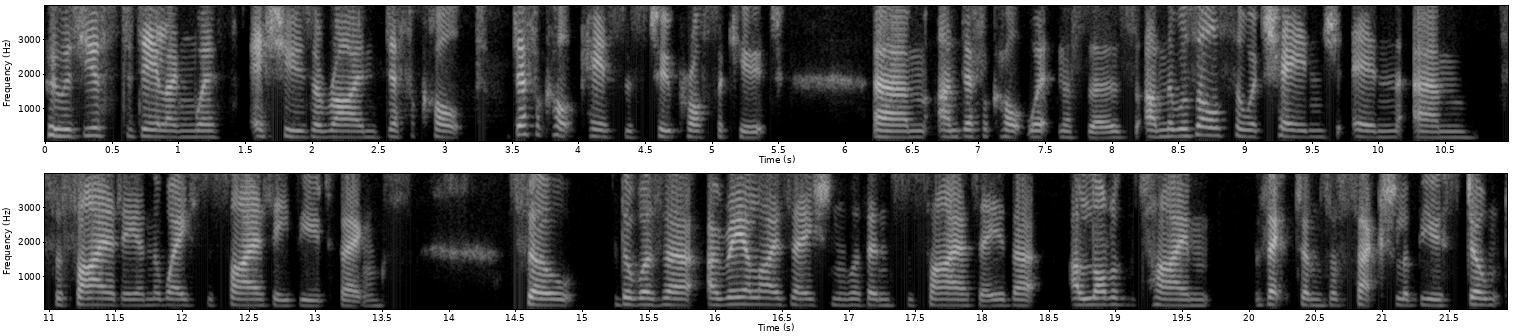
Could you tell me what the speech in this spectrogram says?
who was used to dealing with issues around difficult difficult cases to prosecute um, and difficult witnesses. And there was also a change in um, society and the way society viewed things. So there was a, a realization within society that a lot of the time victims of sexual abuse don't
